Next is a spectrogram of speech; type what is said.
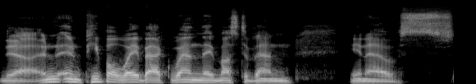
Yeah, and and people way back when they must have been, you know, s-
